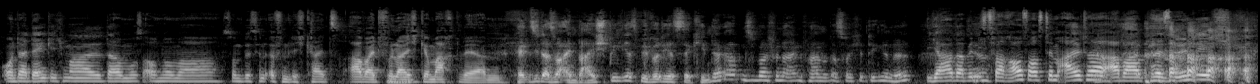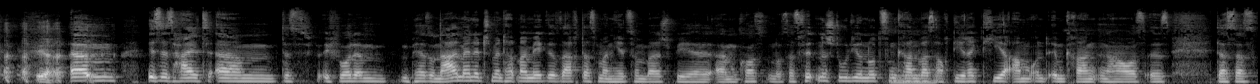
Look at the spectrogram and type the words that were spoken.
Und da denke ich mal, da muss auch noch mal so ein bisschen Öffentlichkeitsarbeit vielleicht mhm. gemacht werden. Hätten Sie da so ein Beispiel jetzt? Wie würde jetzt der Kindergarten zum Beispiel einfallen oder solche Dinge, ne? Ja, da bin ja. ich zwar raus aus dem Alter, ja. aber persönlich ähm, ist es halt, ähm, das, ich wurde im, im, Personalmanagement hat man mir gesagt, dass man hier zum Beispiel ähm, kostenlos das Fitnessstudio nutzen kann, mhm. was auch direkt hier am und im Krankenhaus ist dass das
